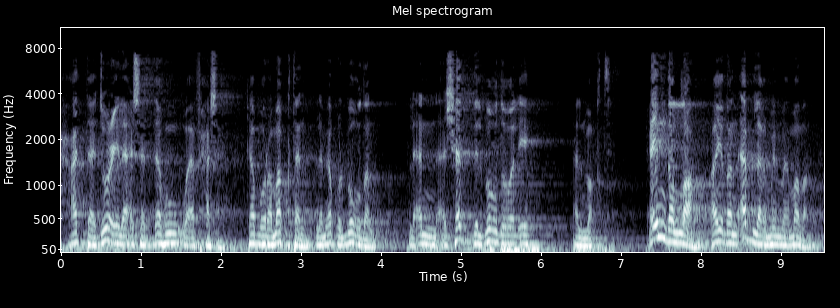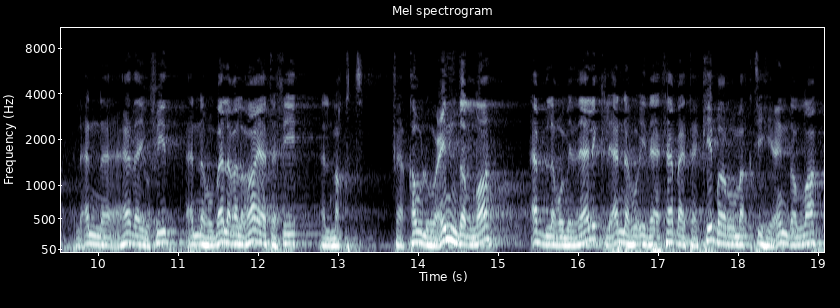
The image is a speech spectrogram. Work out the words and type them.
حتى جعل أشده وأفحشه. كبر مقتا لم يقل بغضا لأن أشد البغض هو الإيه؟ المقت. عند الله أيضا أبلغ مما مضى. لأن هذا يفيد أنه بلغ الغاية في المقت. فقوله عند الله أبلغ من ذلك لأنه إذا ثبت كبر مقته عند الله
